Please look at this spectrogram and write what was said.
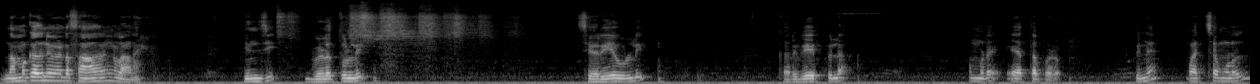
നമുക്കതിന് വേണ്ട സാധനങ്ങളാണ്. ഇഞ്ചി വെളുത്തുള്ളി ചെറിയ ഉള്ളി കറിവേപ്പില നമ്മുടെ ഏത്തപ്പഴം പിന്നെ പച്ചമുളക്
